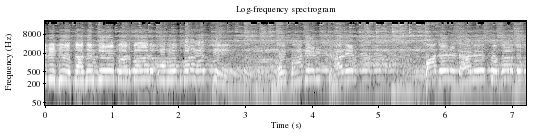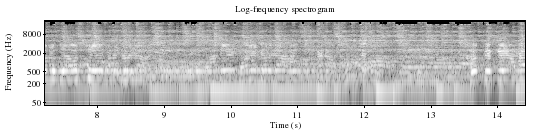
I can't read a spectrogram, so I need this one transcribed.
এনেছে তাদেরকে বারবার অনুরোধ করা হচ্ছে। ওই বাঁধের ঢালের বাঁধের ঢালে প্রসাদ ওখানে দেওয়া হচ্ছে ওখানে চলে যান। বাঁধের ঢালে চলে যান প্রত্যেককে আমরা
